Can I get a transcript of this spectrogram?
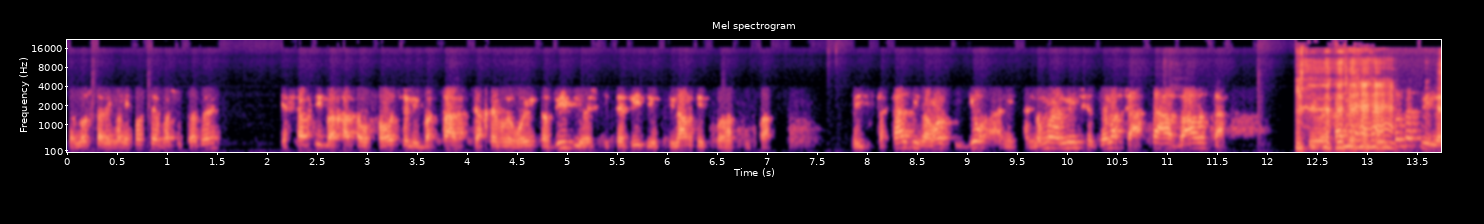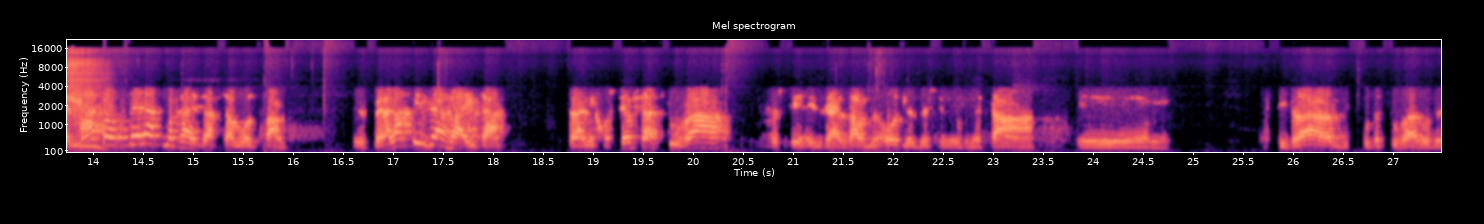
שלוש שנים, אני חושב, משהו כזה, ישבתי באחת ההופעות שלי בצד, כשהחבר'ה רואים את הוידאו, יש קטעי וידאו, צילמתי את כל התקופה. והסתכלתי ואמרתי, יו, אני, אני לא מאמין שזה מה שאתה עברת. כאילו, התחלתי לשאול את עצמי, למה אתה עושה לעצמך את זה עכשיו עוד פעם? והלכתי עם זה הביתה, ואני חושב שהתשובה, וזה עזר מאוד לזה שנבנתה אה, הסדרה, בזכות התשובה הזאת, זה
